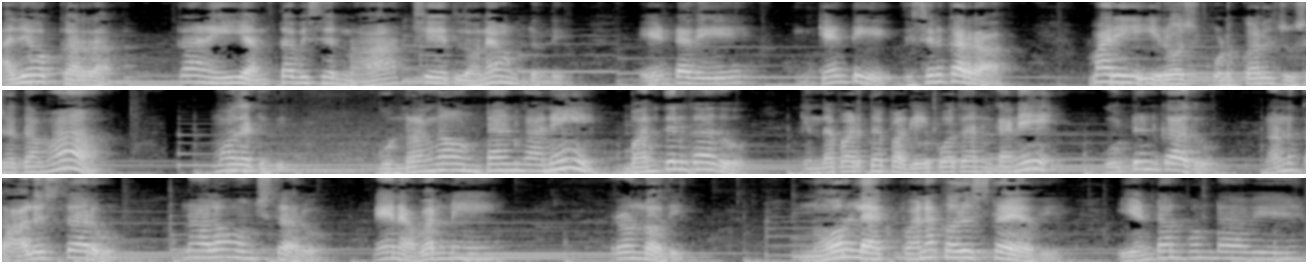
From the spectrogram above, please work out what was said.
అదే ఒక కర్ర. కానీ ఎంత విసిరినా చేతిలోనే ఉంటుంది. ఏంటది? ఇంకేంటి? విసిన కర్ర. మరి ఈరోజు పొడుకలు చూసేద్దామా? మొదటిది. గుండ్రంగా ఉంటాను కానీ బంతిని కాదు. కింద పడితే పగిలిపోతాను కానీ గుడ్డుని కాదు. నన్ను కాలుస్తారు నాలో ఉంచుతారు. నేను ఎవరిని రెండోది నోరు లేకపోయినా కరుస్తాయి అవి. ఏంటనుకుంటా అవి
